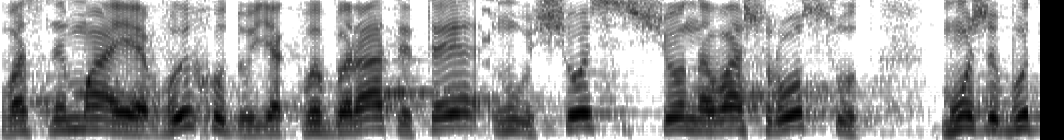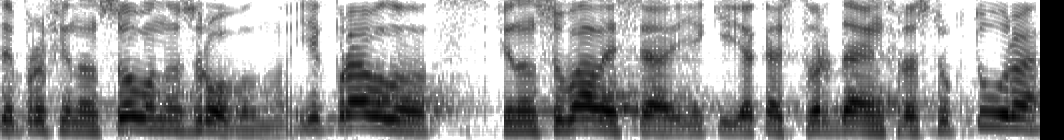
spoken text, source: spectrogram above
у вас немає виходу, як вибирати те, ну, щось, що на ваш розсуд може бути профінансовано, зроблено. Як правило, фінансувалася якась тверда інфраструктура,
